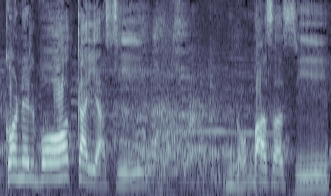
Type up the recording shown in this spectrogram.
Con el vodka y así. No más así.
